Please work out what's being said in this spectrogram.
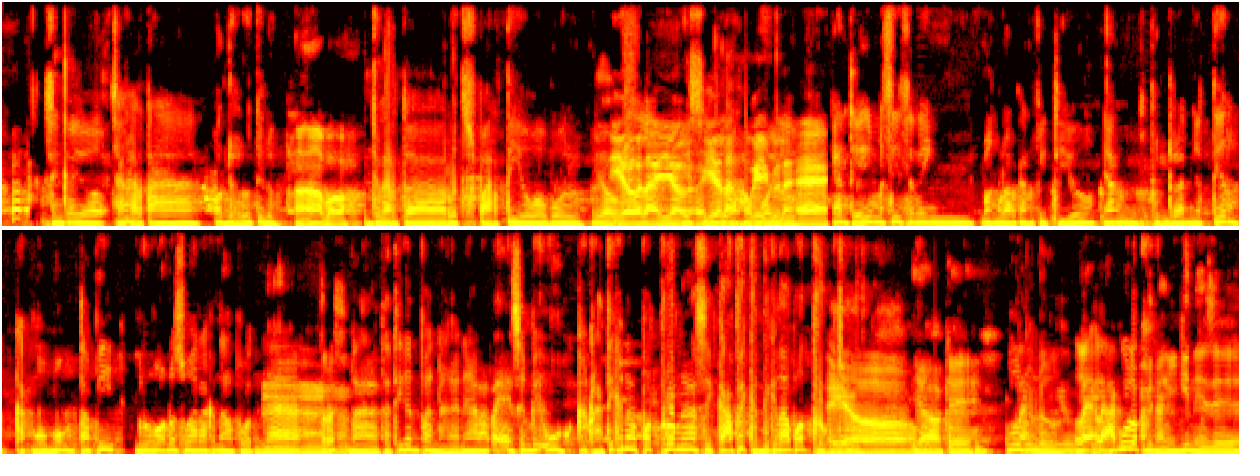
Sing kayak Jakarta on the road lho. Ah, apa Jakarta Roots Party apa apa. Yo. Iya lah. Yes, Iya lah, itu lah. Eh. Kan dia mesti sering mengeluarkan video yang beneran nyetir, gak ngomong tapi ngerungokno suara knalpot. nah terus Nah, tadi kan pandangannya anak SMP, oh berarti knalpot bro ngasih, kabeh ganti knalpot bro. Iya. ya oke Ngono. Lek lek aku lebih nang gini sih.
